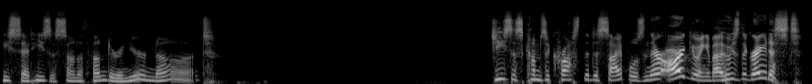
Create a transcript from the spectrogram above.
He said, He's a son of thunder, and you're not. Jesus comes across the disciples, and they're arguing about who's the greatest.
